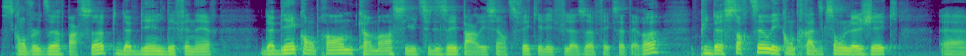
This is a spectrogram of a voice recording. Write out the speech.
ce qu'on veut dire par ça, puis de bien le définir, de bien comprendre comment c'est utilisé par les scientifiques et les philosophes, etc. Puis de sortir les contradictions logiques euh,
